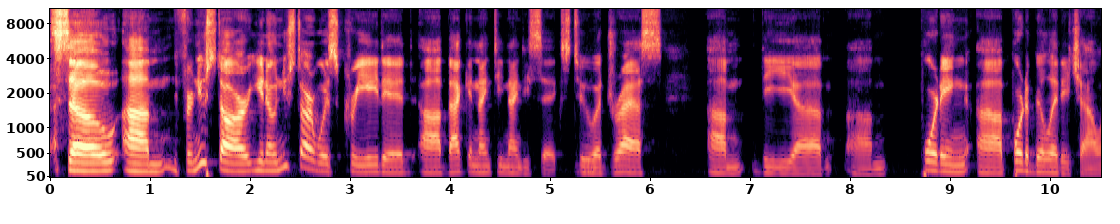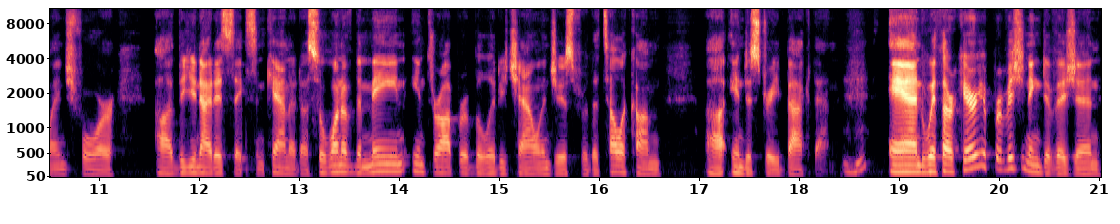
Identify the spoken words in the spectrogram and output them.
So um, for Neustar, you know, Neustar was created uh, back in 1996 to address um, the uh, um, porting uh, portability challenge for uh, the United States and Canada. So one of the main interoperability challenges for the telecom uh, industry back then. Mhm. And with our carrier provisioning division,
